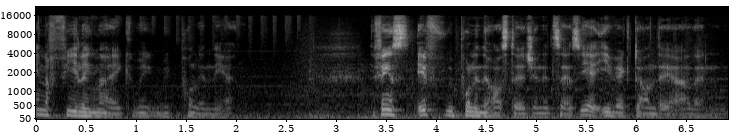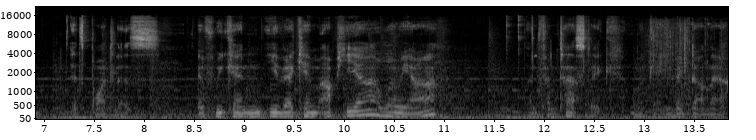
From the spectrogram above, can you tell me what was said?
Kind of feeling like we, we pull in the... Uh, the thing is, if we pull in the hostage and it says, yeah, evac down there, then it's pointless. If we can evac him up here, where we are, then fantastic. Okay, evac down there.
